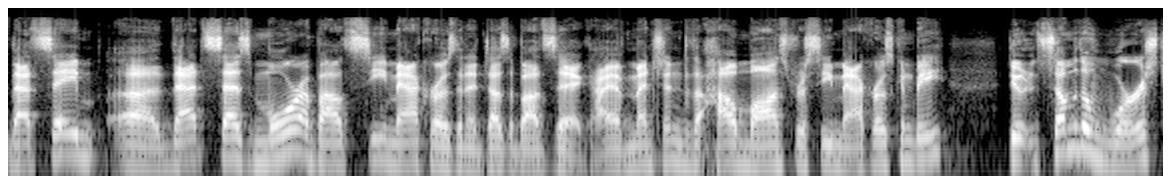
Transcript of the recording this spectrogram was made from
that say uh, that says more about C macros than it does about Zig. I have mentioned the, how monstrous C macros can be. Dude, some of the worst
